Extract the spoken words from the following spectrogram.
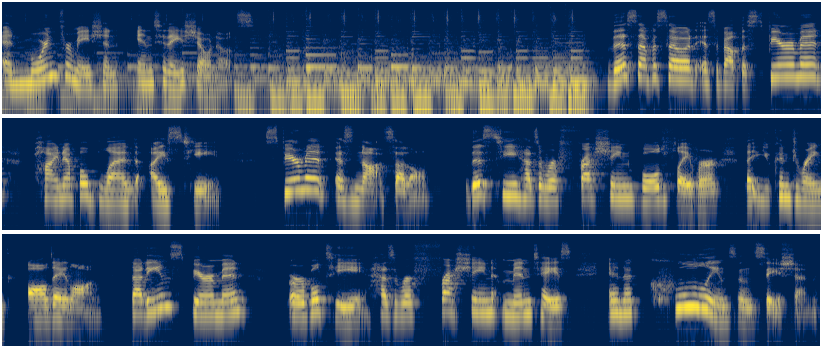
and more information in today's show notes. This episode is about the Spearmint Pineapple Blend Iced Tea. Spearmint is not subtle. This tea has a refreshing, bold flavor that you can drink all day long. Tadin Spearmint herbal tea has a refreshing mint taste and a cooling sensation.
